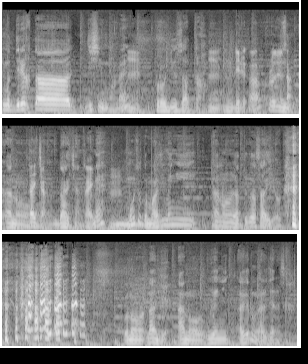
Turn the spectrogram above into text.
もうディレクター自身もね、ええええプロデューサーか、うん、うん、出る、あ、プロデューサー、あの大ちゃん。大ちゃんがね、はい、うん、もうちょっと真面目にあのやってくださいよ。この何であの上に上げるのがあるじゃないですか。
